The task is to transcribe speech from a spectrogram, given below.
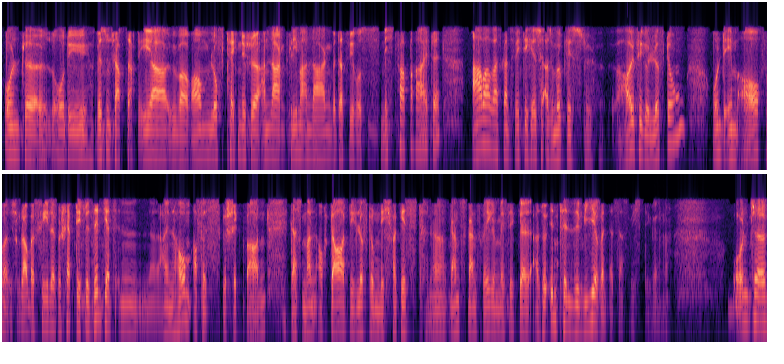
und äh, so die Wissenschaft sagt eher über Raum, lufttechnische Anlagen, Klimaanlagen wird das Virus nicht verbreitet. Aber was ganz wichtig ist, also möglichst häufige Lüftung und eben auch, ich glaube, viele Beschäftigte sind jetzt in ein Homeoffice geschickt worden, dass man auch dort die Lüftung nicht vergisst. Ne? Ganz, ganz regelmäßig, also intensivieren ist das Wichtige. Ne? Und äh,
